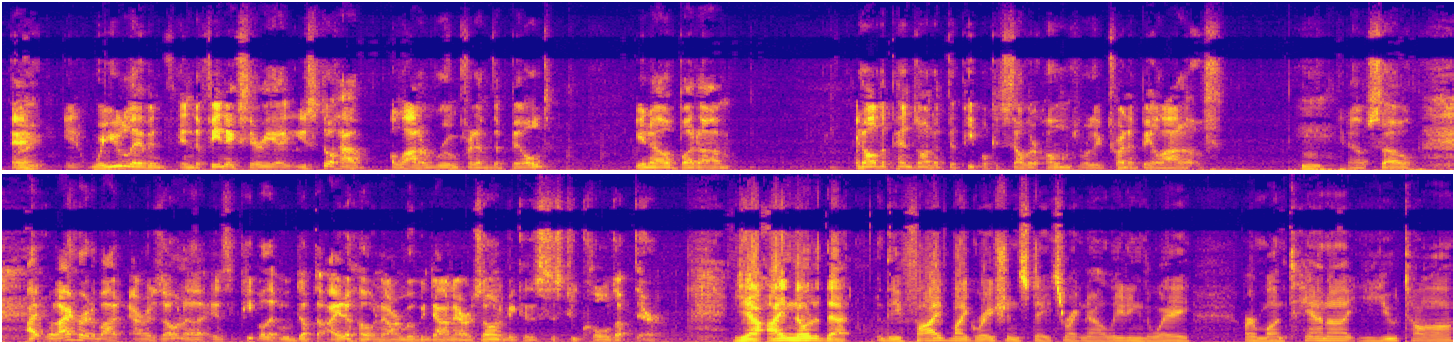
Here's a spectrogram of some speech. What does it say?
And Right. you know, where you live in in the Phoenix area, you still have a lot of room for them to build. You know, but um, it all depends on if the people can sell their homes where they're trying to bail out of. Hmm. You know, so I, what I heard about Arizona is people that moved up to Idaho now are moving down to Arizona because it's just too cold up there. Yeah, I noted that the five migration states right now leading the way are Montana, Utah,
